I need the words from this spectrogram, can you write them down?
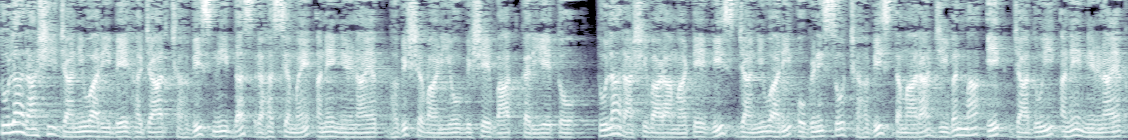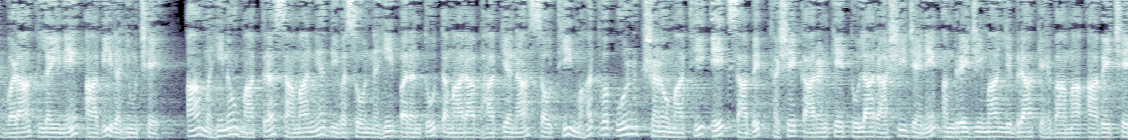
તુલા રાશિ જાન્યુઆરી બે હજાર છવ્વીસની દસ રહસ્યમય અને નિર્ણાયક ભવિષ્યવાણીઓ વિશે વાત કરીએ તો, તુલા રાશિવાળા માટે વીસ જાન્યુઆરી ઓગણીસો છવ્વીસ તમારા જીવનમાં એક જાદુઈ અને નિર્ણાયક વળાંક લઈને આવી રહ્યું છે. આ મહિનો માત્ર સામાન્ય દિવસો નહીં, પરંતુ તમારા ભાગ્યના સૌથી મહત્વપૂર્ણ ક્ષણોમાંથી એક સાબિત થશે, કારણ કે તુલા રાશિ જેને અંગ્રેજીમાં લિબ્રા કહેવામાં આવે છે,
